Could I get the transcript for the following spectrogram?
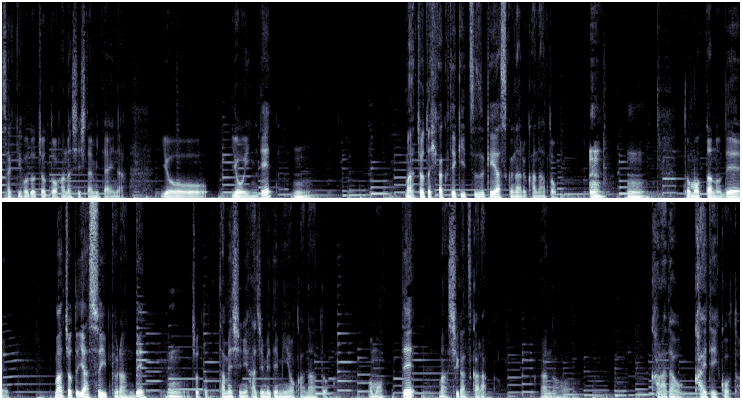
先ほどちょっとお話ししたみたいな要因で、うん、まあちょっと比較的続けやすくなるかなと、うん、と思ったのでまあちょっと安いプランで、うん、ちょっと試しに始めてみようかなと思って、まあ、4月からあの体を変えていこうと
